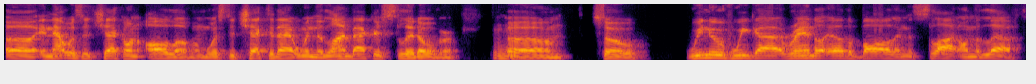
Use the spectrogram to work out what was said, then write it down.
uh, and that was a check on all of them. Was to check to that when the linebackers slid over. Mm-hmm. Um, so we knew if we got Randle El the ball in the slot on the left,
